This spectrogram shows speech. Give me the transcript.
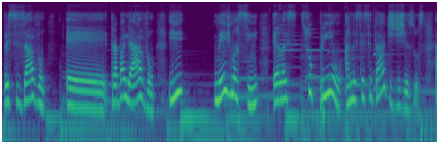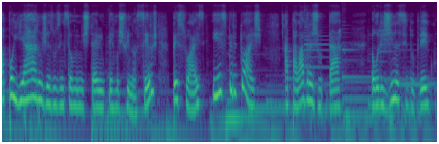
precisavam, é, trabalhavam e mesmo assim, elas supriam as necessidades de Jesus, apoiaram Jesus em seu ministério em termos financeiros, pessoais e espirituais. A palavra ajudar origina-se do grego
